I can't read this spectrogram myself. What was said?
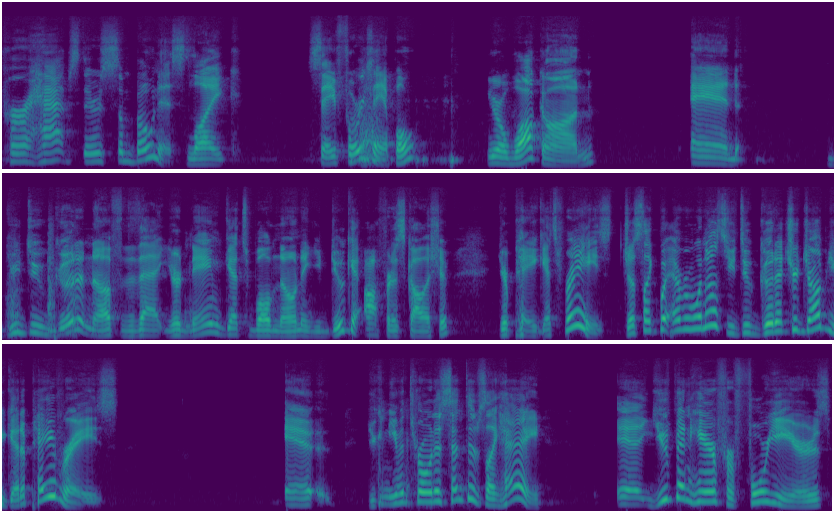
perhaps there's some bonus. Like, say, for example, you're a walk on and you do good enough that your name gets well known and you do get offered a scholarship, your pay gets raised. Just like what everyone else, you do good at your job, you get a pay raise. And you can even throw in incentives like, hey, eh, you've been here for four years,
